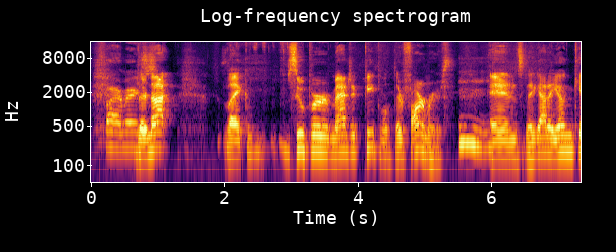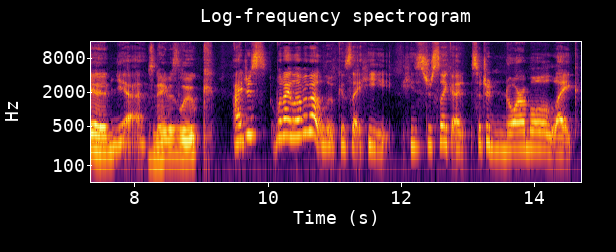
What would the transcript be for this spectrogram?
Farmers. They're not like super magic people. They're farmers. Mm-hmm. And they got a young kid. Yeah. His name is Luke. I just what I love about Luke is that he he's just like a such a normal like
